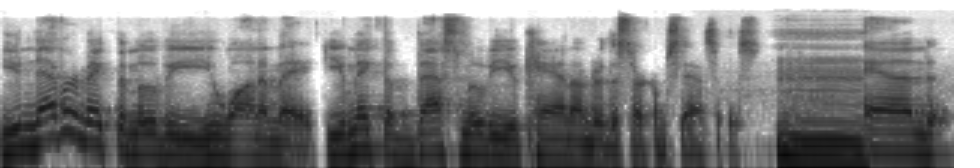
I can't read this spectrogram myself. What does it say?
you never make the movie you want to make. You make the best movie you can under the circumstances. Mm. and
